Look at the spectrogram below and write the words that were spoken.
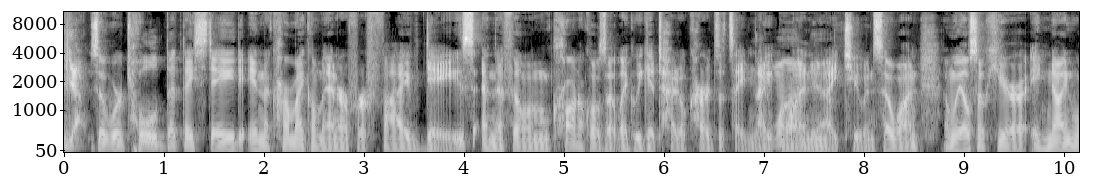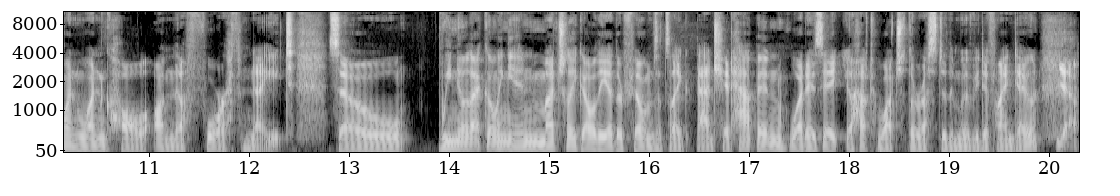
Yeah. So we're told that they stayed in the Carmichael Manor for five days, and the film chronicles it like we get title cards that say night, night one, one yeah. night two, and so on. And we also hear a 911 call on the fourth night. So we know that going in, much like all the other films, it's like bad shit happened. What is it? You'll have to watch the rest of the movie to find out. Yeah.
